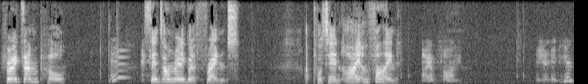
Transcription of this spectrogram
For example, since I'm really good at French, I put in I am fine. I am fine. Je vais bien.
